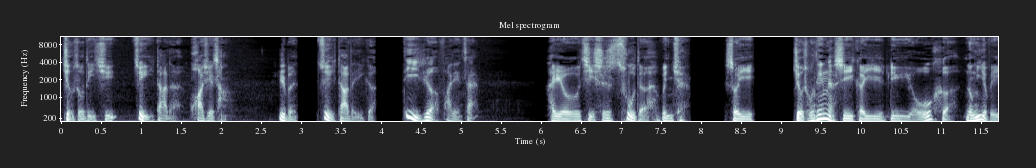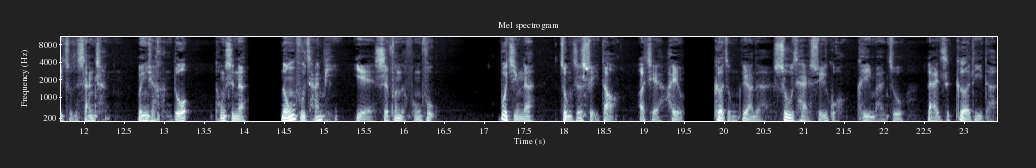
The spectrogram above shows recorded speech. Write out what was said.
九州地区最大的滑雪场，日本最大的一个地热发电站，还有几十处的温泉。所以九重町呢是一个以旅游和农业为主的山城，温泉很多，同时呢农副产品也十分的丰富，不仅呢种植水稻，而且还有各种各样的蔬菜水果，可以满足来自各地的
